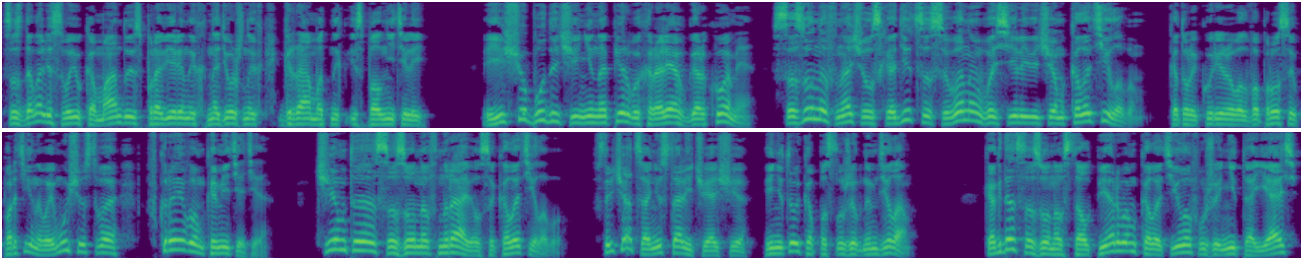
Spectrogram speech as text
создавали свою команду из проверенных, надежных, грамотных исполнителей. Еще будучи не на первых ролях в горкоме, Сазонов начал сходиться с Иваном Васильевичем Колотиловым, который курировал вопросы партийного имущества в Краевом комитете. Чем-то Сазонов нравился Колотилову. Встречаться они стали чаще, и не только по служебным делам. Когда Сазонов стал первым, Колотилов, уже не таясь,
